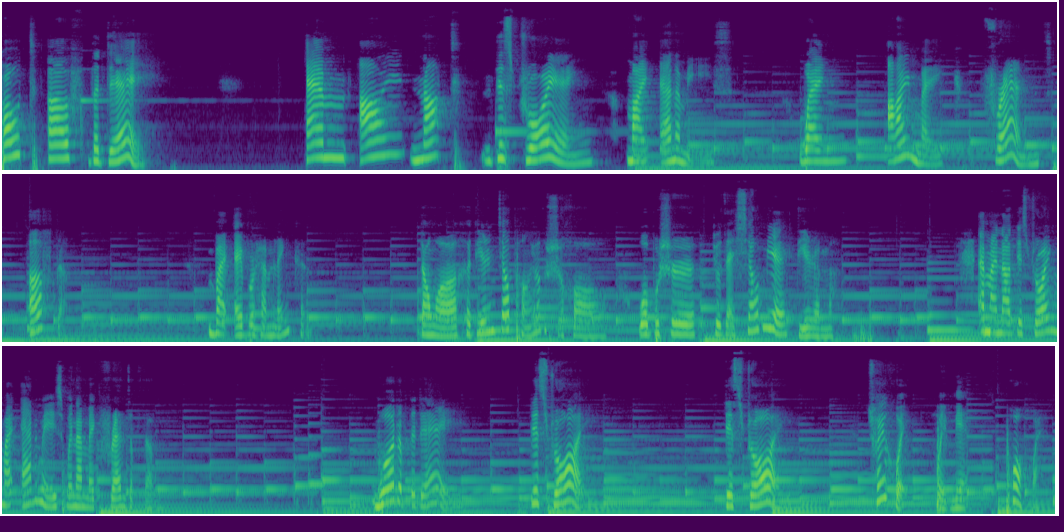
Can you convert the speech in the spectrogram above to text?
Quote of the day Am I not destroying my enemies when I make friends of them? By Abraham Lincoln. 当我和敌人交朋友的时候，我不是就在消灭敌人吗 ？Am I not destroying my enemies when I make friends of them? Word of the day Destroy. Destroy. 摧毁、毁灭、破坏。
